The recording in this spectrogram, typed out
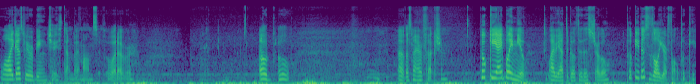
Well, I guess we were being chased down by monsters, but whatever. Oh, oh. Oh, that's my reflection. Pookie, I blame you. Why we had to go through this struggle. Pookie, this is all your fault, Pookie.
